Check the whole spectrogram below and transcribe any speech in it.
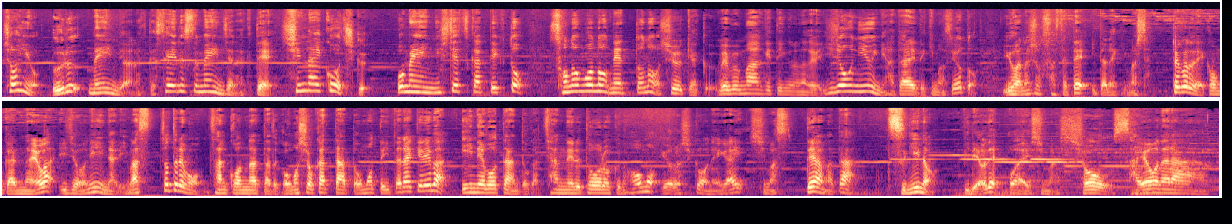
商品を売るメインではなくてセールスメインじゃなくて信頼構築をメインにして使っていくとその後のネットの集客ウェブマーケティングの中で非常に優位に働いてきますよという話をさせていただきました。ということで今回の内容は以上になります。ちょっとでも参考になったとか面白かったと思っていただければいいねボタンとかチャンネル登録の方もよろしくお願いします。ではまた次のビデオでお会いしましょう。さようなら。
